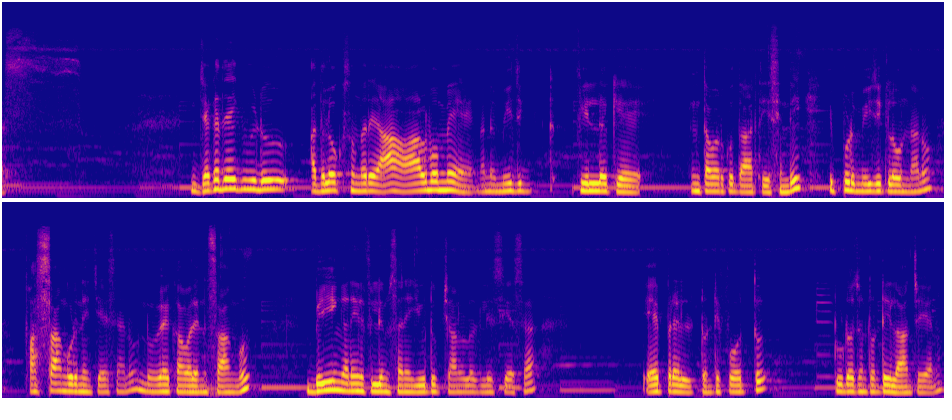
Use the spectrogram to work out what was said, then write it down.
ఎస్ జగదేగుడు అదిలోక సుందరి ఆ ఆల్బమే నన్ను మ్యూజిక్ ఫీల్డ్లోకి ఇంతవరకు దారి తీసింది ఇప్పుడు మ్యూజిక్లో ఉన్నాను. ఫస్ట్ సాంగ్ కూడా నేను చేశాను. నువ్వే కావాలని సాంగు. బీయింగ్ అనే ఫిలిమ్స్ అనే యూట్యూబ్ ఛానల్లో రిలీజ్ చేశా April twenty fourth two thousand twenty launch అయ్యాను.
